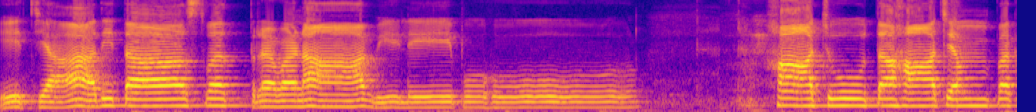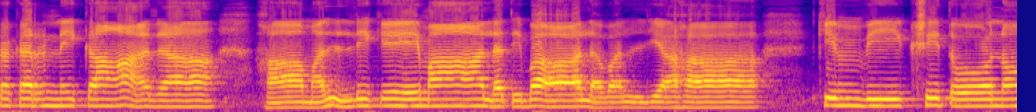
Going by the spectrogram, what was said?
इत्यादितास्वत्प्रवणा विलेपुः हा चूत हा चम्पककर्णिकार हा मल्लिके मालति बालवल्यः किं वीक्षितो नो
